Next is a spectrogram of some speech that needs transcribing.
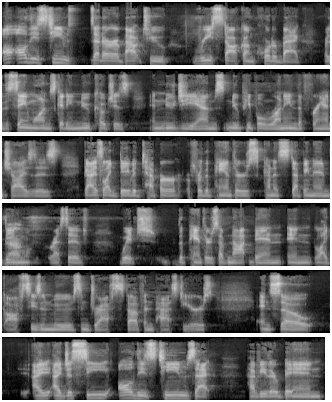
all, all these teams that are about to restock on quarterback are the same ones getting new coaches and new GMs, new people running the franchises. Guys like David Tepper for the Panthers kind of stepping in, being yeah. more aggressive, which the Panthers have not been in like offseason moves and draft stuff in past years. And so I, I just see all these teams that have either been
